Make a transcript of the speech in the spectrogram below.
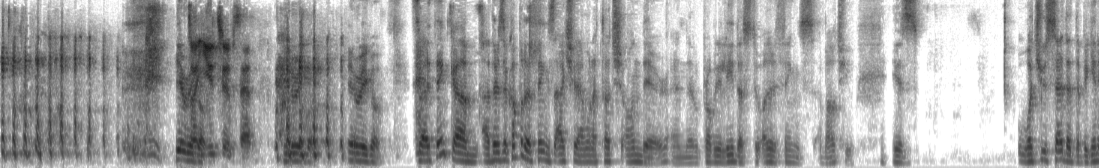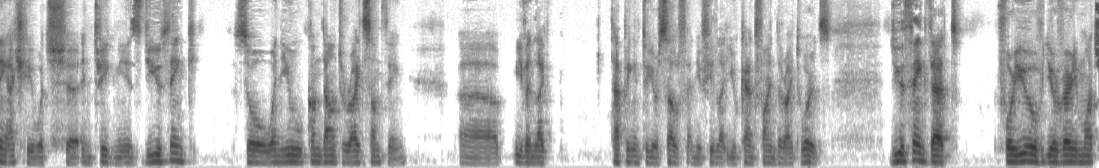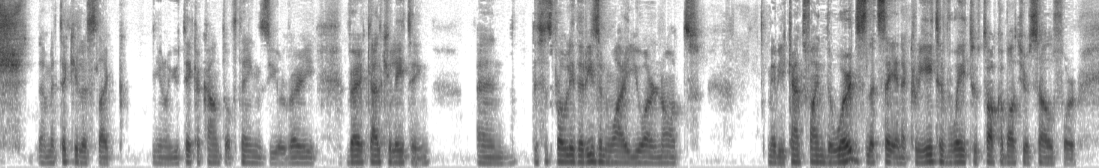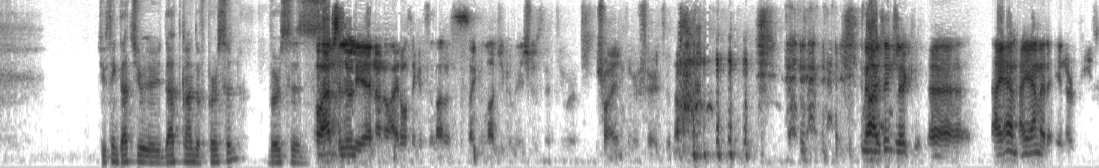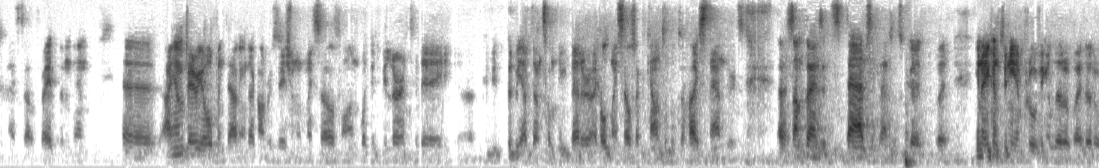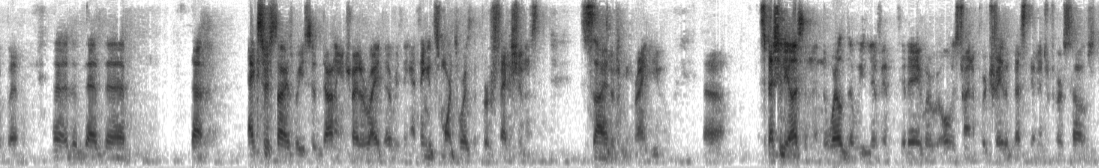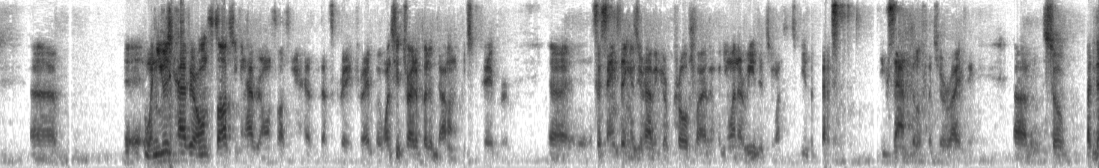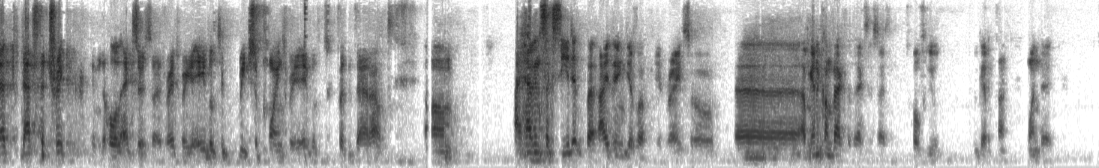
Here we that's go. what YouTube said. Here we go. Here we go. So I think um, uh, there's a couple of things actually I want to touch on there, and will probably lead us to other things about you. Is what you said at the beginning actually, which uh, intrigued me, is do you think so when you come down to write something, uh, even like tapping into yourself, and you feel like you can't find the right words, do you think that for you you're very much meticulous, like you know you take account of things, you're very very calculating and this is probably the reason why you are not maybe you can't find the words let's say in a creative way to talk about yourself or do you think that's your that kind of person versus oh absolutely. Yeah no no i don't think it's a lot of psychological issues that you were trying to refer to no, no i think like uh, i am i am at an inner peace with myself right? And, and uh, i am very open to having that conversation with myself on what did we learn today could we, have done something better? I hold myself accountable to high standards. Uh, sometimes it's bad, sometimes it's good, but you know, you continue improving a little by little. But uh, that the, that exercise where you sit down and you try to write everything, I think it's more towards the perfectionist side of me, right? You, uh, especially us in, in, the world that we live in today, where we're always trying to portray the best image of ourselves. Uh, when you have your own thoughts, you can have your own thoughts in your head. That's great, right? But once you try to put it down on a piece of paper, uh, it's the same thing as you're having your profile. And when you want to read it, you want it to be the best example of what you're writing. Um, so, but that that's the trick in the whole exercise, right? Where you're able to reach a point where you're able to put that out. Um, I haven't succeeded, but I didn't give up yet, right? So uh, I'm gonna come back to the exercise. Hopefully, we'll get it done one day.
